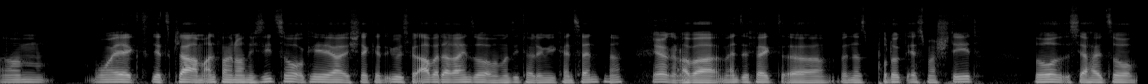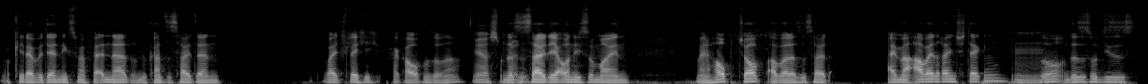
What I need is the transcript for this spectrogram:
ähm, wo man jetzt, jetzt klar am Anfang noch nicht sieht, so, okay, ja, ich stecke jetzt übelst viel Arbeit da rein, so, aber man sieht halt irgendwie keinen Cent, ne? Ja, genau. Aber im Endeffekt, äh, wenn das Produkt erstmal steht, so, ist ja halt so, okay, da wird ja nichts mehr verändert und du kannst es halt dann weitflächig verkaufen, so, ne? ja, ist Und das ist halt ja auch nicht so mein, mein Hauptjob, aber das ist halt einmal Arbeit reinstecken, Mhm. so, und das ist so dieses,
